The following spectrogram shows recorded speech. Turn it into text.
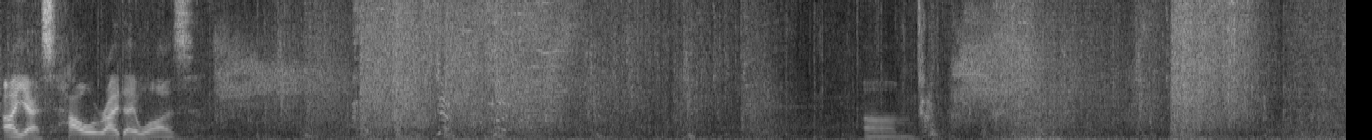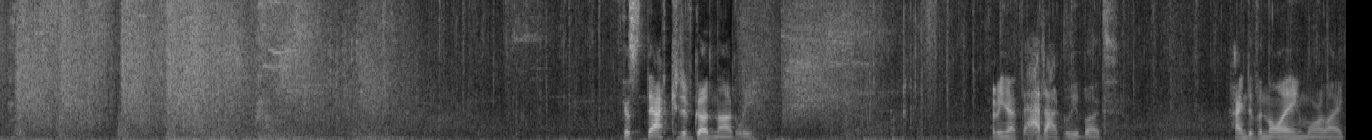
Ah yes, how right I was. Um... Because that could have gotten ugly. I mean, not that ugly, but kind of annoying, more like.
